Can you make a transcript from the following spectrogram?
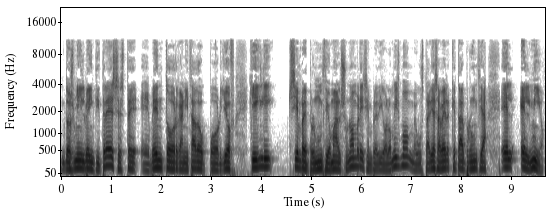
2023, este evento organizado por Geoff Kigley. Siempre pronuncio mal su nombre y siempre digo lo mismo. Me gustaría saber qué tal pronuncia él el mío.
